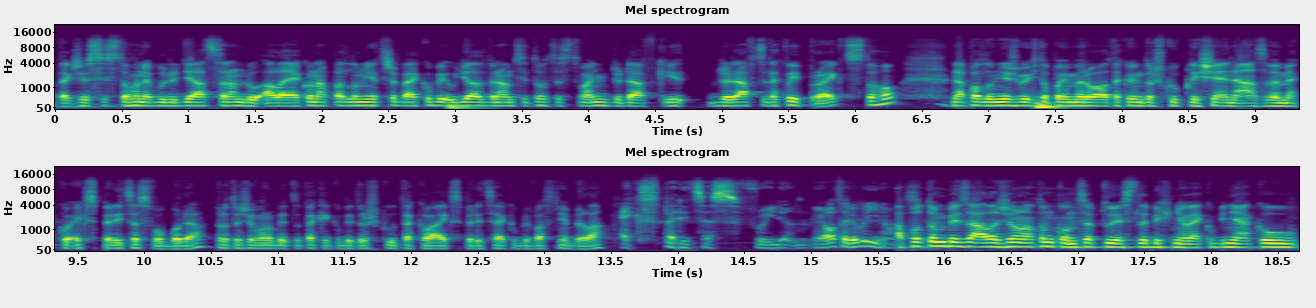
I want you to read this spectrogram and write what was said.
takže si z toho nebudu dělat srandu, ale jako napadlo mě třeba jakoby udělat v rámci toho cestování dodávky, dodávce takový projekt z toho. Napadlo mě, že bych to pojmenoval takovým trošku kliše názvem jako Expedice Svoboda, protože ono by to tak jakoby trošku taková expedice jakoby vlastně byla. Expedice s Freedom, jo, to je dobrý název. A potom by záleželo na tom konceptu, jestli bych měl jakoby nějakou,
